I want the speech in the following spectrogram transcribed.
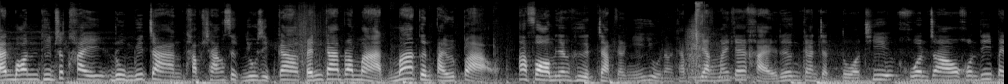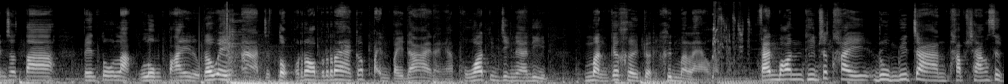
ฟนบอลทีมชาติไทยรุมวิจารณ์ทัพช้างศึก U19 เป็นการประมาทมากเกินไปหรือเปล่า ถ้าฟอร์มยังหืดจับอย่างนี้อยู่นะครับ ยังไม่แก้ไขเรื่องการจัดตัวที่ควรจะเอาคนที่เป็นสตาร์เป็นตัวหลักลงไปหรือเราเองอาจจะตกรอบแรกก็เป็นไปได้นะครับ เพราะว่าจริงๆในอดีตมันก็เคยเกิดขึ้นมาแล้วครับแฟนบอลทีมชาติไทยรุมวิจารณ์ทัพช้างศึก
